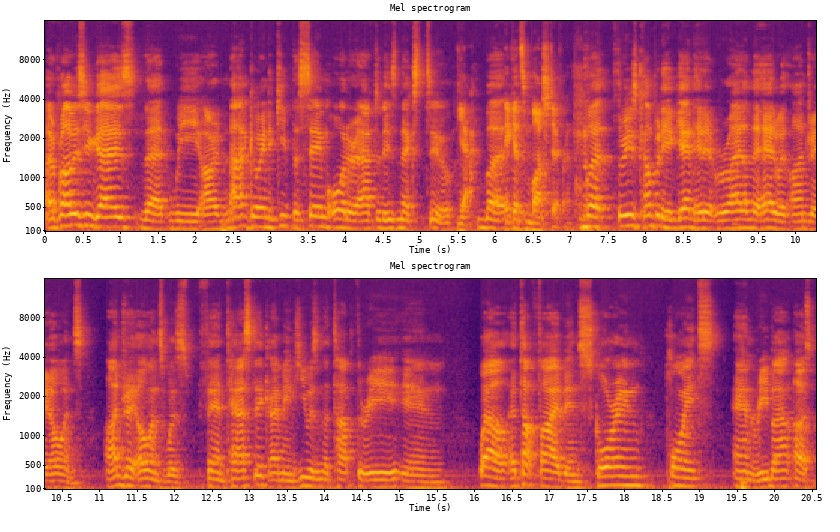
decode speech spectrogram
I promise you guys that we are not going to keep the same order after these next two. Yeah, but it gets much different. but Three's Company again hit it right on the head with Andre Owens. Andre Owens was fantastic. I mean, he was in the top three in, well, at top five in scoring, points, and rebound. Uh,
